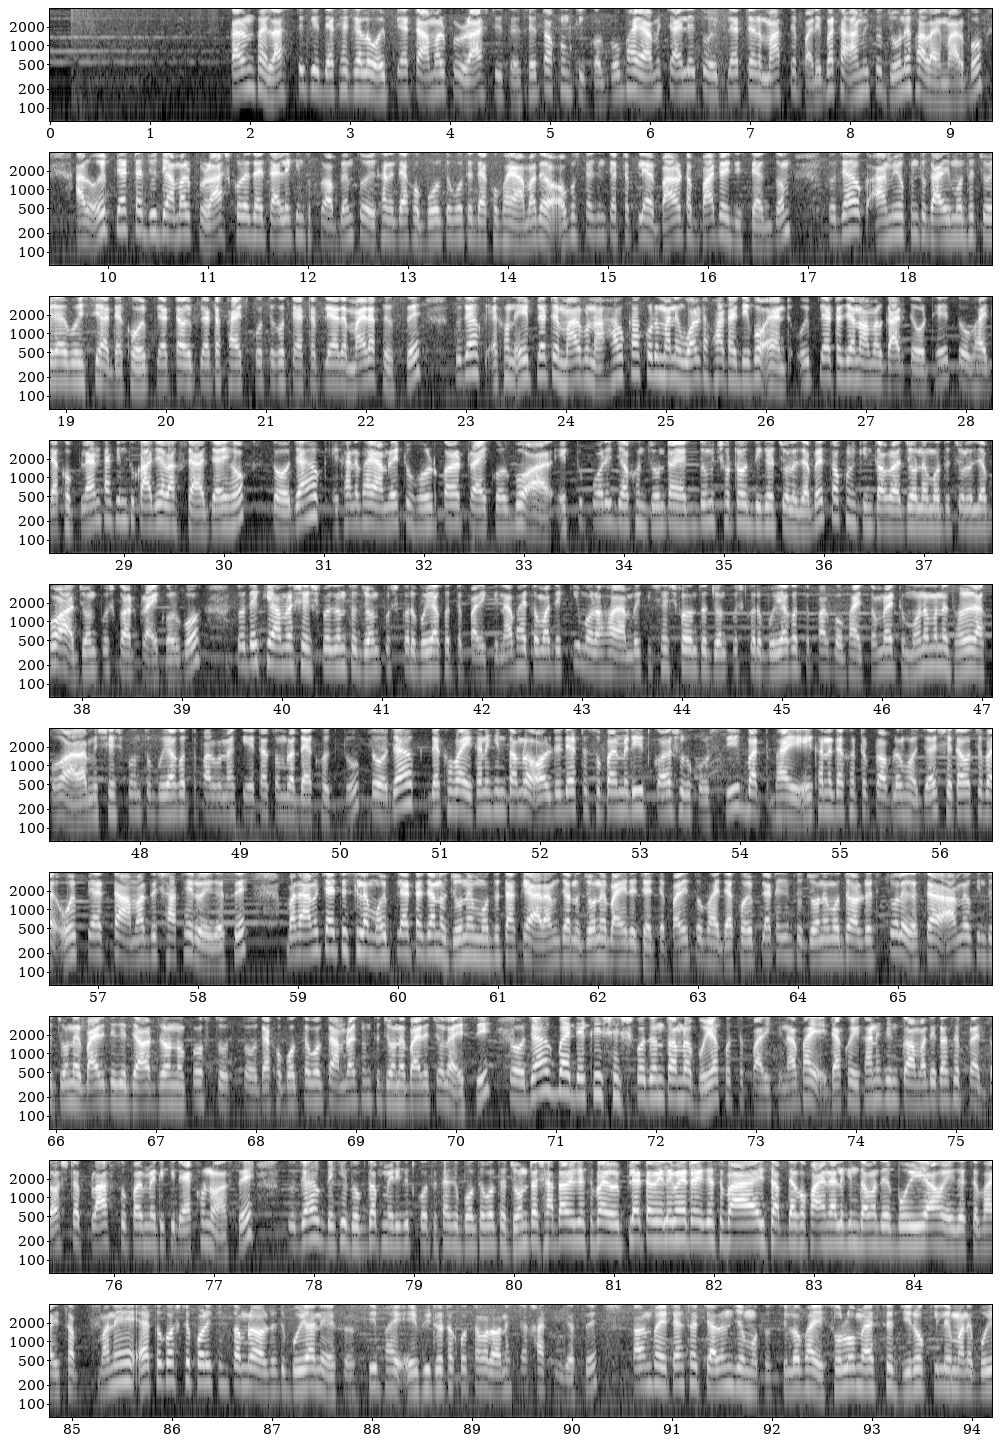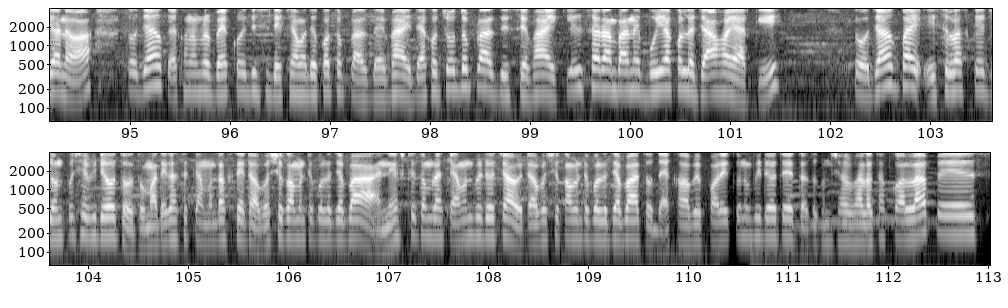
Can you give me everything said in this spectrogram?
কারণ ভাই লাস্টে গিয়ে দেখা গেল ওই প্লেয়ারটা আমার উপর রাশ দিতেছে তখন কি করব? ভাই, আমি চাইলে তো ওই প্লেয়ারটা মারতে পারি বাট আমি তো জোনে ফালায় মারবো। আর ওই প্লেয়ারটা যদি আমার উপর রাশ করে দেয়, তাহলে কিন্তু প্রবলেম তো এখানে দেখো, বলতে বলতে দেখো ভাই, আমাদের অবস্থা কিন্তু একটা প্লেয়ার বারোটা বাজাই দিছে একদম। তো যাই হোক, আমিও কিন্তু গাড়ির মধ্যে চৈরায় বইছি। আর দেখো, ওই প্লেয়ারটা ওই প্লেয়ারটা ফাইট করতে করতে একটা প্লেয়ারে মাইরা ফেলছে। তো যাই হোক, এখন এই প্লেয়ারটা মারবো না, হালকা করে মানে ওয়ালটা ফাটাই দিব অ্যান্ড ওই প্লেয়ারটা যেন আমার গাড়িতে ওঠে। তো ভাই, দেখো প্ল্যানটা কিন্তু কাজে লাগছে, আর যাই হোক। তো যাই হোক, এখানে ভাই, আমরা একটু হোল্ড করার ট্রাই করব। আর একটু পরে যখন জোনটা একদমই ছোটোর দিকে চলে যাবে, তখন কিন্তু আমরা জোনের মধ্যে চলে যাব আর জোন পুশ করার ট্রাই করব। তো দেখি আমরা শেষ পর্যন্ত জোন পুশ করে বইয়া করতে পারি কি না ভাই, তোমাদের কি মনে হয়? আমরা কি শেষ পর্যন্ত জোন পুশ করে বইয়া করতে পারব? ভাই, তোমরা একটু মনে মনে ধরে রাখো। আর আমি শেষ পর্যন্ত বইয়া করতে পারব নাকি এটা তোমরা দেখো একটু। তো যাই হোক, দেখো ভাই, এখানে কিন্তু আমরা অলরেডি একটা সুপার মেডিকেট করা শুরু করছি। বাট ভাই, এখানে দেখো একটা প্রবলেম হয়ে যায়। সেটা হচ্ছে ভাই, ওই প্লেয়ারটা আমাদের সাথে রয়ে গেছে। মানে আমি চাইতেছিলাম ওই প্লেয়ারটা যেন জোনের মধ্যে থাকে। আর আমি যেন জোনের বাইরে যাইতে পারি। তো ভাই, দেখো, এই প্লেয়ারটা কিন্তু জোনের মধ্যে অলরেডি চলে গেছে। আর আমিও কিন্তু জোনের বাইরের দিকে যাওয়ার জন্য প্রস্তুত। তো দেখো, বলতে বলতে আমরা কিন্তু জোনের বাইরে চলে আসছি তো যাই হোক ভাই, দেখি শেষ পর্যন্ত আমরা বইয়া করতে পারি কিনা। ভাই, দেখো, এখানে কিন্তু আমাদের কাছে প্রায় দশটা প্লাস সুপার মেডিকেট এখনও আছে। তো যাই হোক, দেখি ধূপধাপ মেডিকেট করতে থাকে। বলতে বলতে জোনটা সাদা হয়ে গেছে ভাই, ওই প্লেয়ারটাও এলিমেন্ট হয়ে গেছে ভাই। সাব দেখো ফাইনালি কিন্তু আমাদের বইয়া হয়ে গেছে ভাই সাব। মানে এত কষ্টের পরে কিন্তু আমরা অলরেডি বইয়া নিয়ে ফেলছি। ভাই, এই ভিডিওটা করতে আমার অনেকটা খাটনি গেছে। কারণ ভাই, এটা একটা চ্যালেঞ্জের মতো ছিল ভাই, ষোলো ম্যাচে জিরো কিলে মানে বইয়া নেওয়া। তো যাই হোক, এখন আমরা ব্যাক করে দিচ্ছি দেখি আমাদের কত প্লাস দেয়। ভাই, দেখো চোদ্দ প্লাস দিচ্ছে ভাই কিল ছাড়া মানে বইয়া করলে যা হয় আর কি। তো যাই হোক ভাই, এই ছিল আজকে জনপুষে ভিডিও তো তোমাদের কাছে কেমন লাগছে এটা অবশ্যই কমেন্টে বলে যাবা। নেক্সট তোমরা কেমন ভিডিও চাও, এটা অবশ্যই কমেন্টে বলে যাবা। তো দেখা হবে পরে কোনো ভিডিওতে ততক্ষণ সবাই ভালো থাকো, আল্লাহ হাফেজ।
